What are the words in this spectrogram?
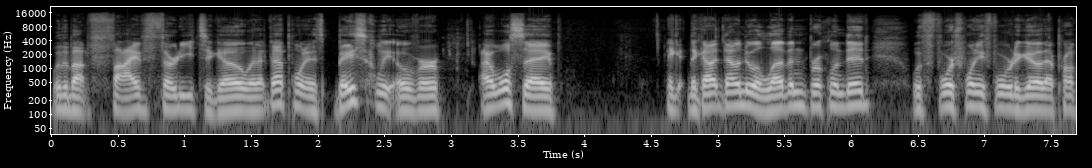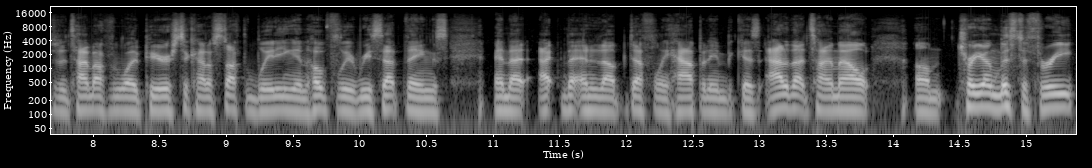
with about 5:30 to go, and at that point it's basically over. I will say. They got it down to 11, Brooklyn did, with 4.24 to go. That prompted a timeout from Lloyd Pierce to kind of stop the bleeding and hopefully reset things. And that, that ended up definitely happening because out of that timeout, um, Trae Young missed a three.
